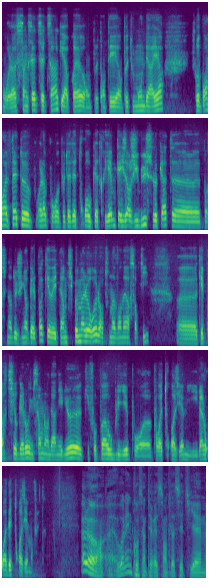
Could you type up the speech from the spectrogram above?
voilà, 5-7, 7-5, et après, on peut tenter un peu tout le monde derrière. Je reprendrai peut-être, voilà, pour peut-être être 3 ou 4e, Kaiser Gibus, le 4, pensionnaire de Junior Galpa, qui avait été un petit peu malheureux lors de son avant-dernière sortie. Euh, qui est parti au galop, il me semble, en dernier lieu, qu'il ne faut pas oublier pour, euh, pour être troisième. Il a le droit d'être troisième, en fait. Alors, euh, voilà une course intéressante, la septième,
